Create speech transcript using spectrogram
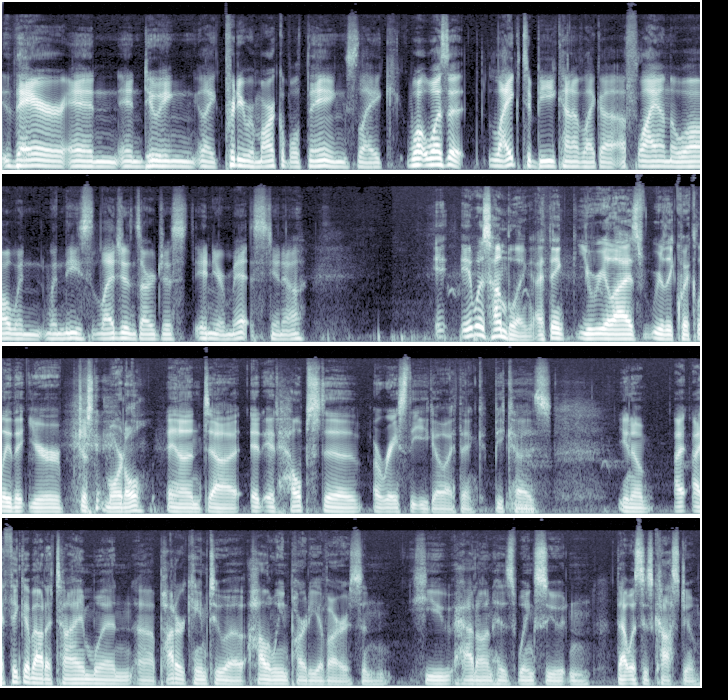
there and and doing like pretty remarkable things like what was it like to be kind of like a, a fly on the wall when when these legends are just in your midst you know It, it was humbling. I think you realize really quickly that you're just mortal, and uh, it, it helps to erase the ego. I think because, you know, I, I think about a time when uh, Potter came to a Halloween party of ours, and he had on his wingsuit, and that was his costume.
